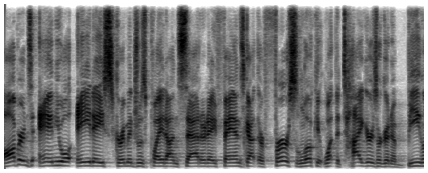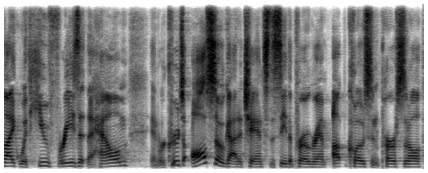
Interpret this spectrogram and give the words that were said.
Auburn's annual A-Day scrimmage was played on Saturday. Fans got their first look at what the Tigers are going to be like with Hugh Freeze at the helm. And recruits also got a chance to see the program up close and personal.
